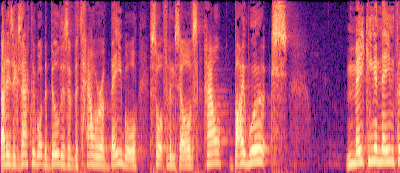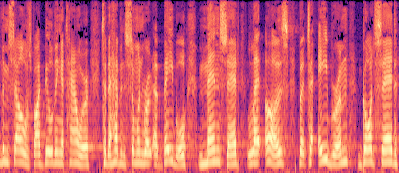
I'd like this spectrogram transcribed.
That is exactly what the builders of the Tower of Babel sought for themselves. How? By works. Making a name for themselves by building a tower to the heavens. Someone wrote at Babel, men said, let us. But to Abram, God said,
